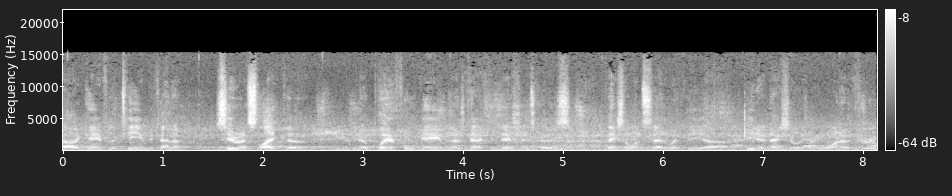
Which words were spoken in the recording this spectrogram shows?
uh, game for the team to kind of see what it's like to you know play a full game in those kind of conditions. Because I think someone said with the uh, heat index it was like 103,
